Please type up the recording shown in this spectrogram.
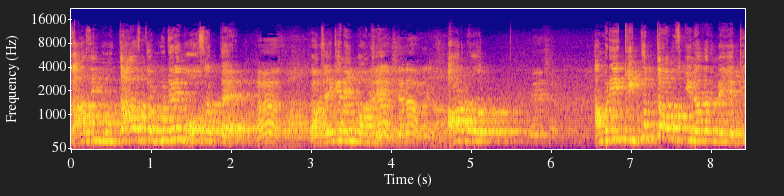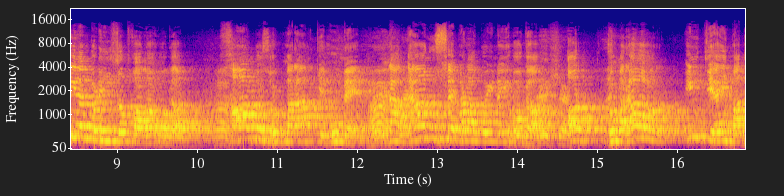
غازی ممتاز تو مجرم ہو سکتا ہے۔ ہاں۔ پہنچے کہ نہیں پہنچے؟ وہ امریکی کتا اس کی نظر میں یقیناً بڑی عزت والا ہوگا۔ خاک اس حکمران کے منہ میں نادان اس سے بڑا کوئی نہیں ہوگا اور گمراہ اور انتہائی بد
